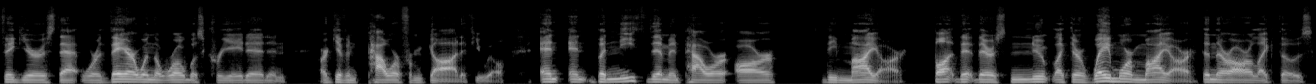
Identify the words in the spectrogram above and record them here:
figures that were there when the world was created and are given power from God, if you will. And and beneath them in power are the Maiar. But th- there's new like there are way more Maiar than there are like those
